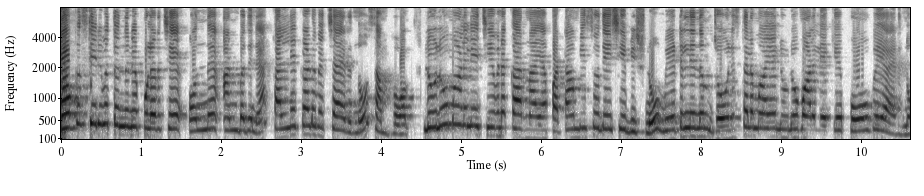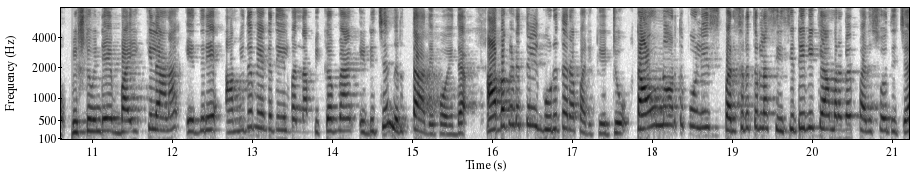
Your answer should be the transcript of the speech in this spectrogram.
ഓഗസ്റ്റ് ഇരുപത്തൊന്നിന് പുലർച്ചെ ഒന്ന് അൻപതിന് കല്ലേക്കാട് വെച്ചായിരുന്നു സംഭവം. ലുലു മാളിലെ ജീവനക്കാരനായ പട്ടാമ്പി സ്വദേശി വിഷ്ണു വീട്ടിൽ നിന്നും ജോലിസ്ഥലമായ ലുലു മാളിലേക്ക് പോവുകയായിരുന്നു. വിഷ്ണുവിന്റെ ബൈക്കിലാണ് എതിരെ അമിത വേഗതയിൽ വന്ന പിക്കപ്പ് വാൻ ഇടിച്ച് നിർത്താതെ പോയത്. അപകടത്തിൽ ഗുരുതര പരിക്കേറ്റു. ടൗൺ നോർത്ത് പോലീസ് പരിസരത്തുള്ള സി സി ടി വി ക്യാമറകൾ പരിശോധിച്ച്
